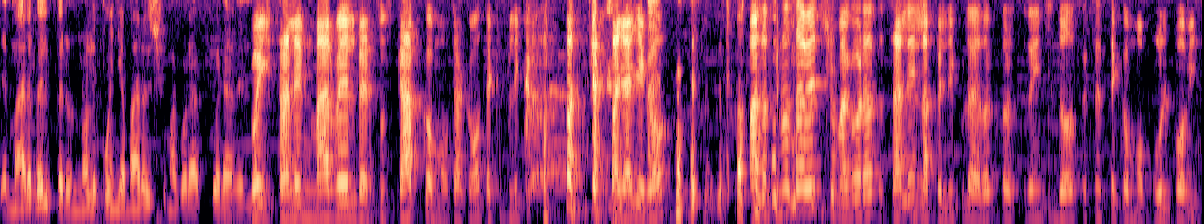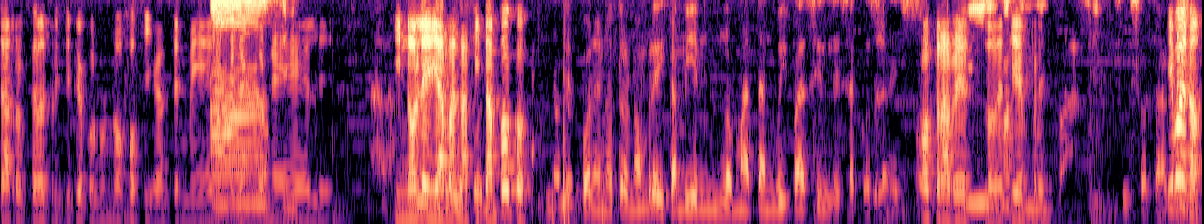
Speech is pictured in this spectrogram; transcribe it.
de Marvel, pero no le pueden llamar Shumagora fuera del. Güey, salen Marvel versus Capcom, o sea, ¿cómo te explico? que hasta allá llegó. Exacto. A los que no saben, Shumagora sale en la película de Doctor Strange 2. Es este como pulpo bizarro que sale al principio con un ojo gigante en medio, Ah, pelean con sí. él. Y, y no le llaman le así ponen- tampoco. No le ponen otro nombre y también lo matan muy fácil, esa cosa es. Otra vez, Sí, lo de siempre. muy fácil. sí, es otra Y cosa, bueno,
